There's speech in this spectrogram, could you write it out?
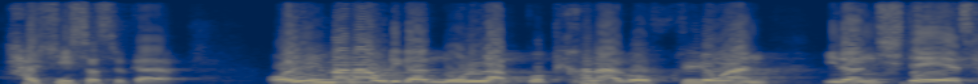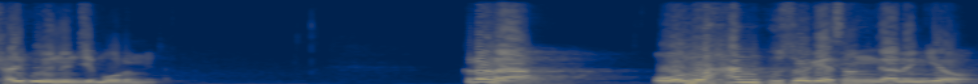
할 수 있었을까요? 얼마나 우리가 놀랍고 편하고 훌륭한 이런 시대에 살고 있는지 모릅니다. 그러나 어느 한 구석에선가는요,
